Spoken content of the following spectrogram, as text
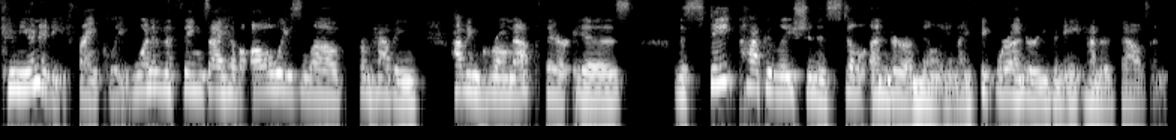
community, frankly. One of the things I have always loved from having having grown up there is the state population is still under a million. I think we're under even 800,000.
